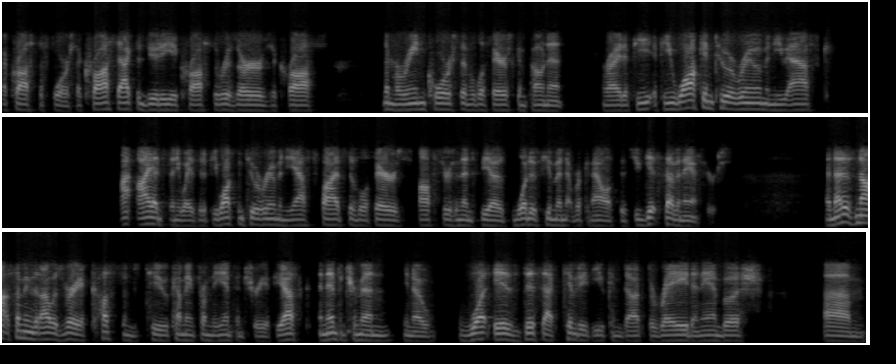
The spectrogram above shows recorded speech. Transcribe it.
across the force, across active duty, across the reserves, across the Marine Corps civil affairs component, right? If you if you walk into a room and you ask, I, I had anyways that if you walked into a room and you asked five civil affairs officers and NCOs, what is human network analysis, you get seven answers. And that is not something that I was very accustomed to coming from the infantry. If you ask an infantryman, you know, what is this activity that you conduct, a raid, an ambush, um,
